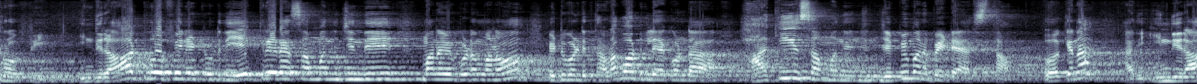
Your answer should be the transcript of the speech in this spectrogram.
ట్రోఫీ ఇందిరా ట్రోఫీ అనేటువంటిది ఏ క్రీడకు సంబంధించింది? మనం ఇప్పుడు మనం ఎటువంటి తడబాటు లేకుండా హాకీకి సంబంధించింది చెప్పి మనం పెట్టేస్తాం. ఓకేనా? అది ఇందిరా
